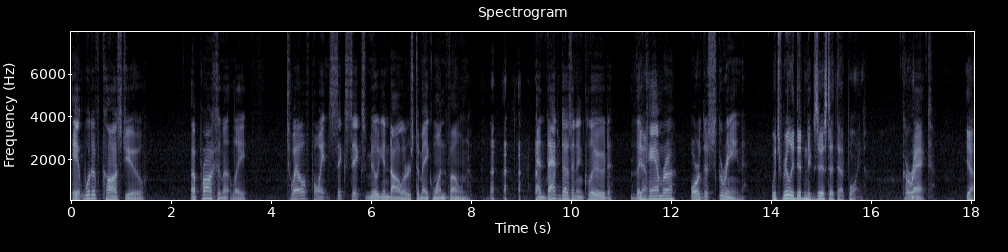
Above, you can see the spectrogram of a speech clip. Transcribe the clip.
it would have cost you approximately $12.66 million to make one phone. and that doesn't include the Yeah. camera or the screen. Which really didn't exist at that point. Correct. Yeah.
